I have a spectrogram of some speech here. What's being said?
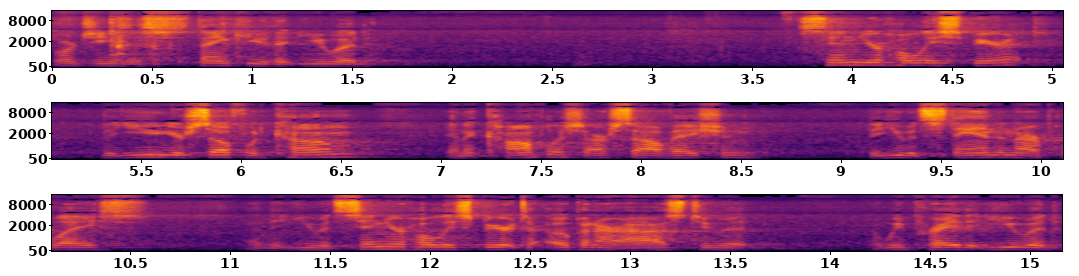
Lord Jesus, thank you that you would send your Holy Spirit, that you yourself would come and accomplish our salvation, that you would stand in our place, Uh, that you would send your Holy Spirit to open our eyes to it. We pray that you would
